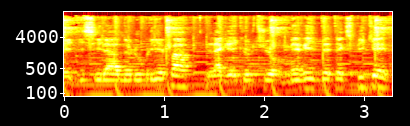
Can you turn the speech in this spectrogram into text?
Et d'ici là, ne l'oubliez pas, l'agriculture mérite d'être expliquée.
